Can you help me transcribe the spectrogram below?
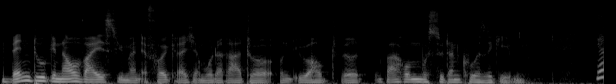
wenn du genau weißt, wie man erfolgreicher Moderator und überhaupt wird, warum musst du dann Kurse geben? Ja.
